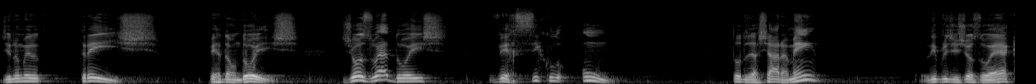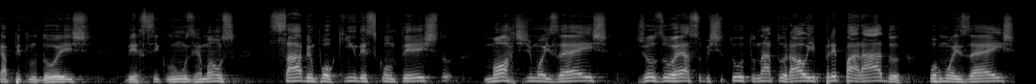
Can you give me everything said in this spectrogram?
de número 3, perdão, 2. Josué 2, versículo 1. Todos acharam, amém? Livro de Josué, capítulo 2, versículo 1. Os irmãos sabem um pouquinho desse contexto. Morte de Moisés, Josué, substituto natural e preparado por Moisés.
